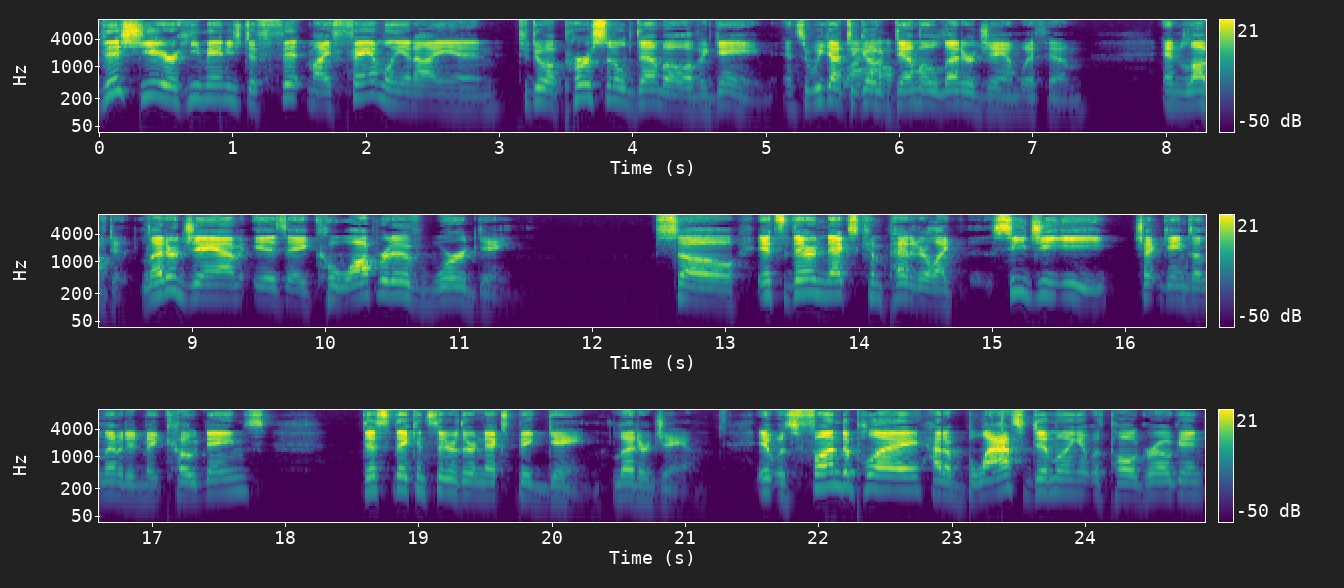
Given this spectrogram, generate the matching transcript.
This year, he managed to fit my family and I in to do a personal demo of a game. And so we got to go demo Letter Jam with him and loved it. Letter Jam is a cooperative word game. So it's their next competitor, like CGE, Czech Games Unlimited, make Codenames. This they consider their next big game, Letter Jam. It was fun to play, had a blast demoing it with Paul Grogan.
